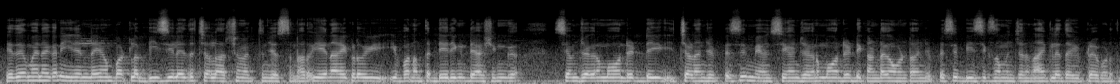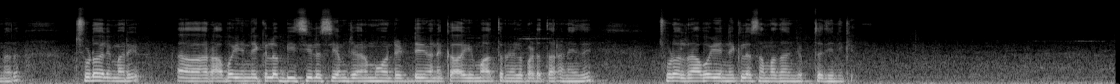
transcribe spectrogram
ఏదేమైనా కానీ ఈ నిర్ణయం పట్ల బీసీలు అయితే చాలా హర్షం వ్యక్తం చేస్తున్నారు. ఏ నాయకుడు ఇవ్వనంత daring dashing CM Jaganmohan Reddy ఇచ్చాడని చెప్పేసి మేము సీఎం జగన్మోహన్ రెడ్డికి అండగా ఉంటామని చెప్పేసి బీసీకి సంబంధించిన నాయకులు అయితే అభిప్రాయపడుతున్నారు. చూడాలి మరి రాబోయే ఎన్నికల్లో బీసీలు సీఎం జగన్మోహన్ రెడ్డి వెనక ఏమాత్రం నిలబడతారనేది చూడాలి. రాబోయే ఎన్నికల సమాధానం చెప్తే దీనికి.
